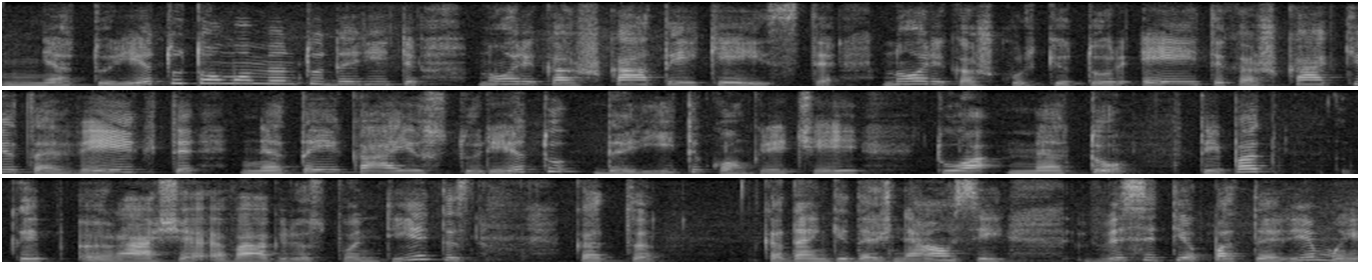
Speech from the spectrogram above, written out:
neturėtų tuo momentu daryti, nori kažką tai keisti, nori kažkur kitur eiti, kažką kitą veikti, ne tai, ką jis turėtų daryti konkrečiai tuo metu. Taip pat, kaip rašė Evagrius Pontietis, kad kadangi dažniausiai visi tie patarimai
